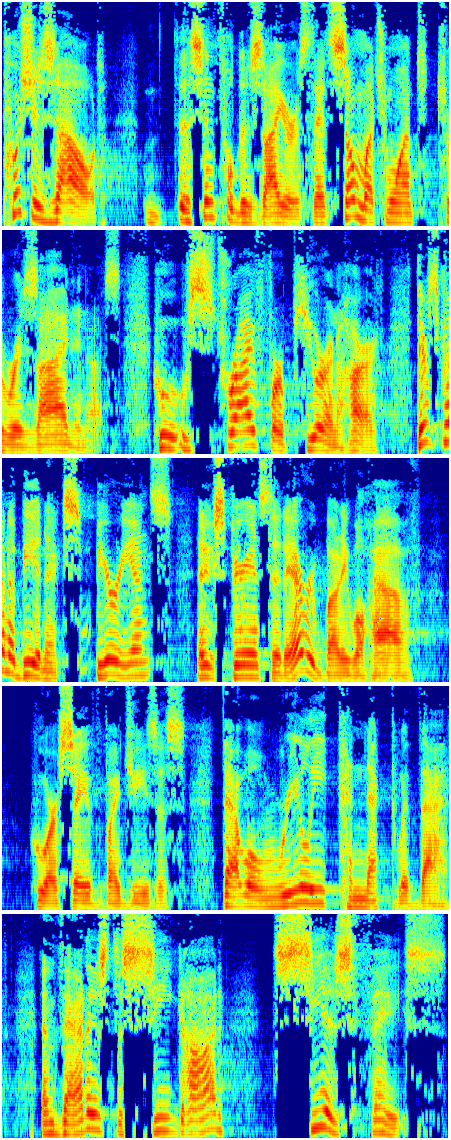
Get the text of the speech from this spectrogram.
pushes out the sinful desires that so much want to reside in us, who strive for pure in heart, there's going to be an experience, an experience that everybody will have who are saved by Jesus that will really connect with that. And that is to see God, see His face,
